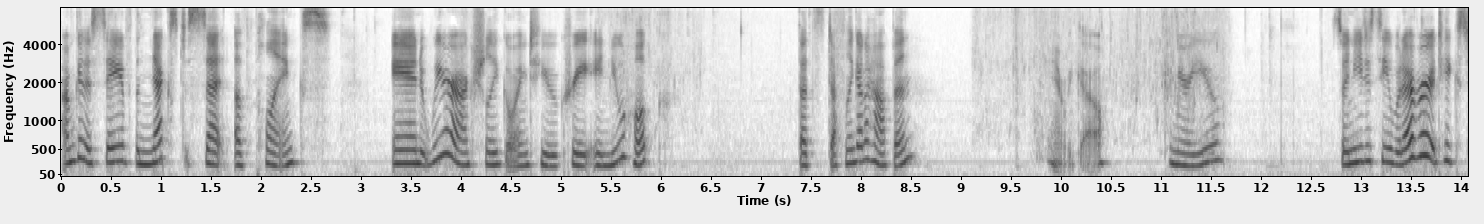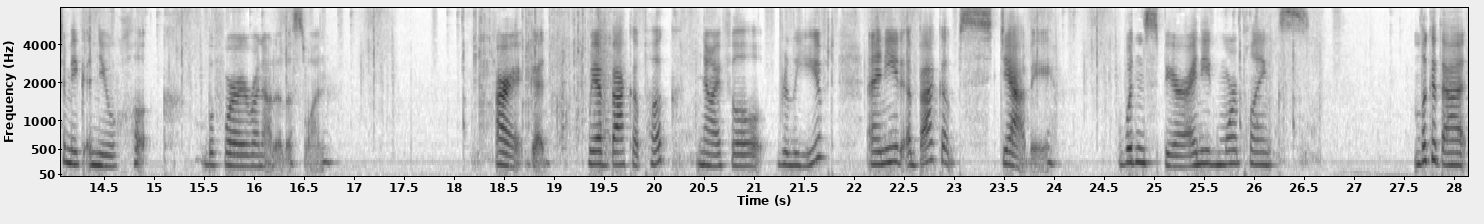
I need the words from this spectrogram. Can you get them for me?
I'm going to save the next set of planks. And we are actually going to create a new hook. That's definitely going to happen. There we go. Come here, you. So I need to see whatever it takes to make a new hook before I run out of this one. Alright, good. We have backup hook. Now I feel relieved. And I need a backup stabby. Wooden spear. I need more planks. Look at that.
